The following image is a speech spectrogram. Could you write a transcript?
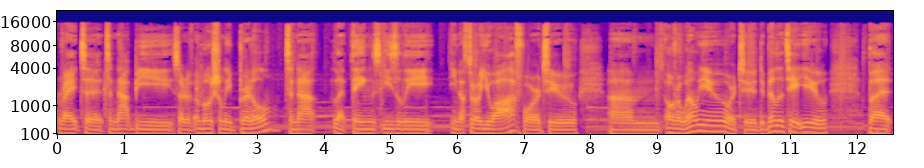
right? To, to not be sort of emotionally brittle, to not let things easily, you know, throw you off or to um, overwhelm you or to debilitate you. But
